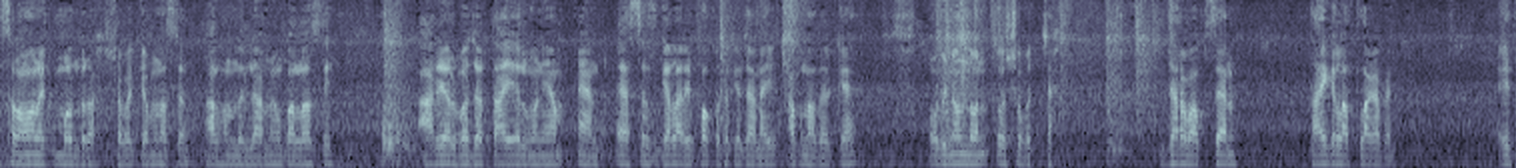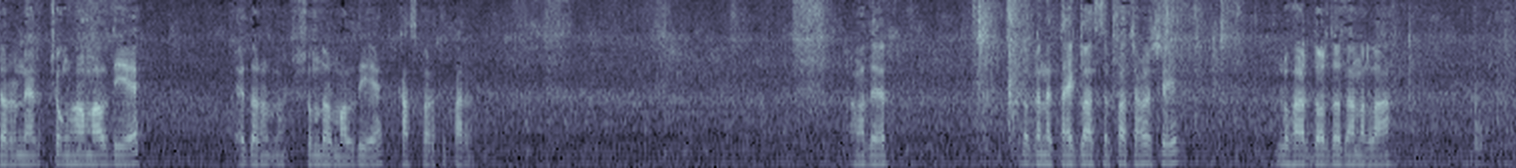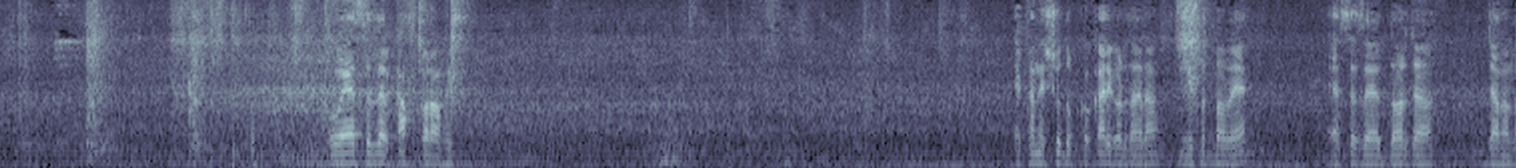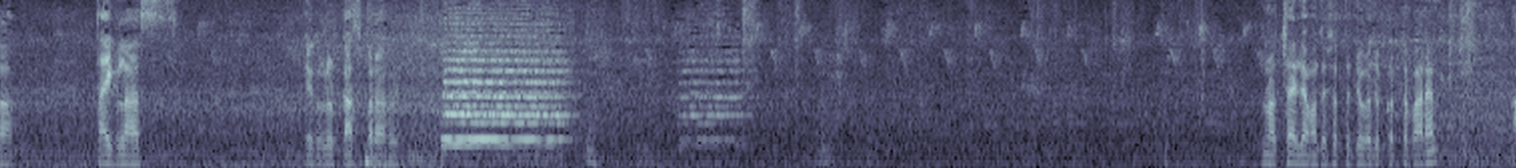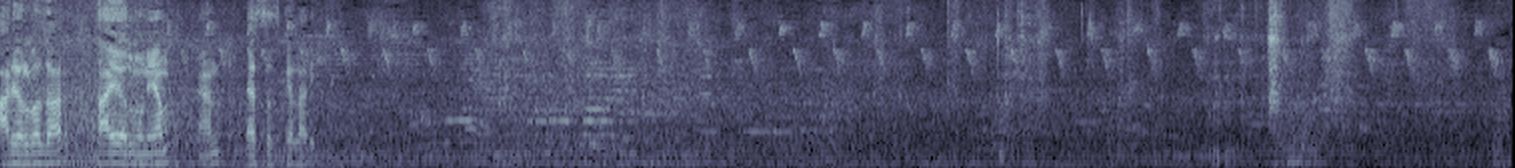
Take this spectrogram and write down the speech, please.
আসসালামু আলাইকুম বন্ধুরা, সবাই কেমন আছেন? আলহামদুলিল্লাহ, আমিও ভালো আছি। আরিয়াল বাজার তাই অ্যালুমিনিয়াম অ্যান্ড এস এস গ্যালারির পক্ষ থেকে জানাই আপনাদেরকে অভিনন্দন ও শুভেচ্ছা। যারা ভাবছেন, তাই গ্লাস লাগাবেন। এই ধরনের চুংহা মাল দিয়ে, এ ধরনের সুন্দর মাল দিয়ে কাজ করাতে পারেন। আমাদের দোকানে তাই গ্লাসের পাশাপাশি লোহার দরজা, জানালা ও এসএস এর কাজ করা হয় এখানে সুদক্ষ কারিগর দ্বারা নিখুঁতভাবে এসএস এর দরজা, জানালা থাই গ্লাস এগুলোর কাজ করা হয়। আপনারা চাইলে আমাদের সাথে যোগাযোগ করতে পারেন। Arial Bazar Thai aluminium and SS Gallery.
